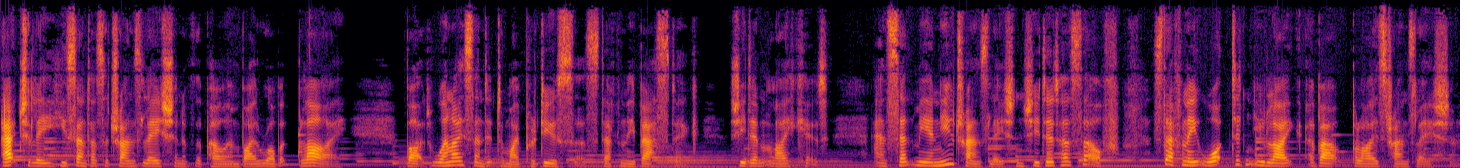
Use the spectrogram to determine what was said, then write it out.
Actually, he sent us a translation of the poem by Robert Bly, but when I sent it to my producer, Stephanie Bastek, she didn't like it and sent me a new translation she did herself. Stephanie, what didn't you like about Bly's translation?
